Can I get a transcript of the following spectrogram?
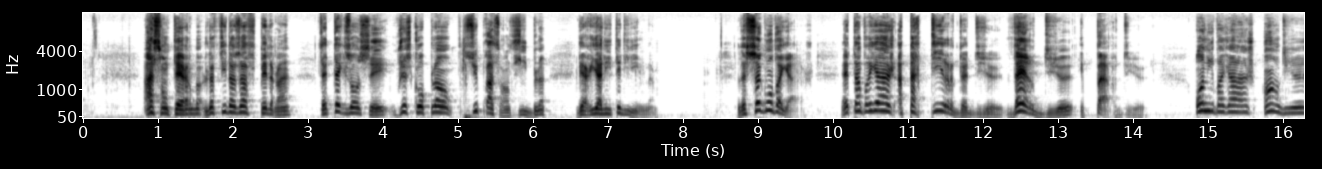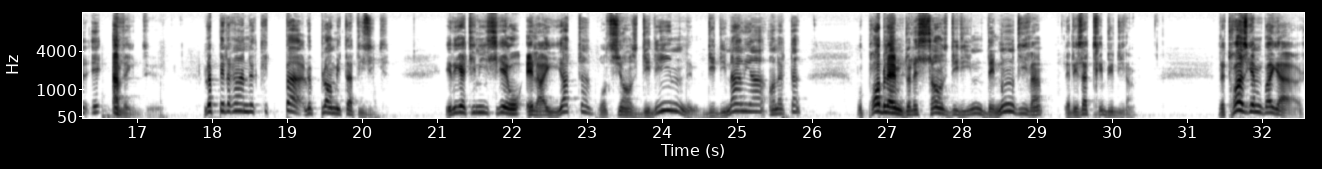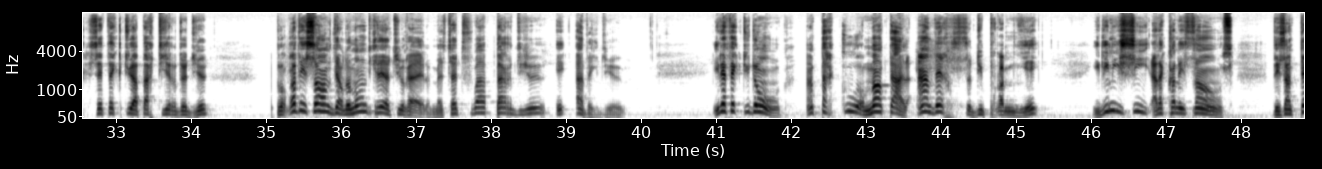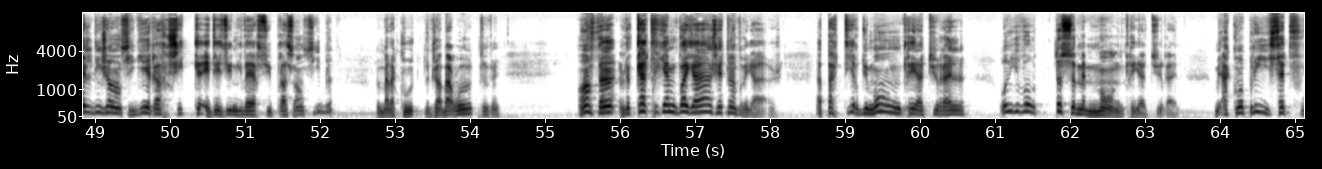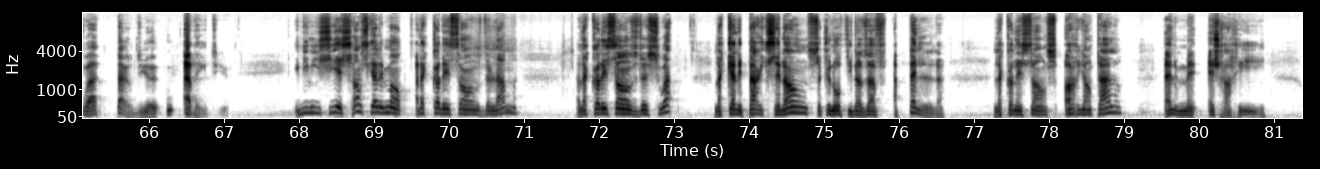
À son terme, le philosophe pèlerin s'est exaucé jusqu'au plan suprasensible des réalités divines. Le second voyage est un voyage à partir de Dieu, vers Dieu et par Dieu. On y voyage en Dieu et avec Dieu. Le pèlerin ne quitte pas le plan métaphysique. Il est initié au Elaiat, aux sciences divines, divinalia en latin, au problème de l'essence divine, des noms divins et des attributs divins. Le troisième voyage s'effectue à partir de Dieu pour redescendre vers le monde créaturel, mais cette fois par Dieu et avec Dieu. Il effectue donc un parcours mental inverse du premier. Il initie à la connaissance des intelligences hiérarchiques et des univers suprasensibles, le Malakut, le Jabarut. Enfin, le quatrième voyage est un voyage à partir du monde créaturel au niveau de ce même monde créaturel, mais accompli cette fois par Dieu ou avec Dieu. Il initie essentiellement à la connaissance de l'âme, à la connaissance de soi, laquelle est par excellence ce que nos philosophes appellent la connaissance orientale, elle met Eshrahi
